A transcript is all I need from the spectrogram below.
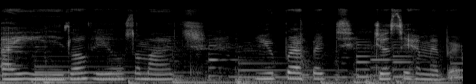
I love you so much. You're perfect. Just remember.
